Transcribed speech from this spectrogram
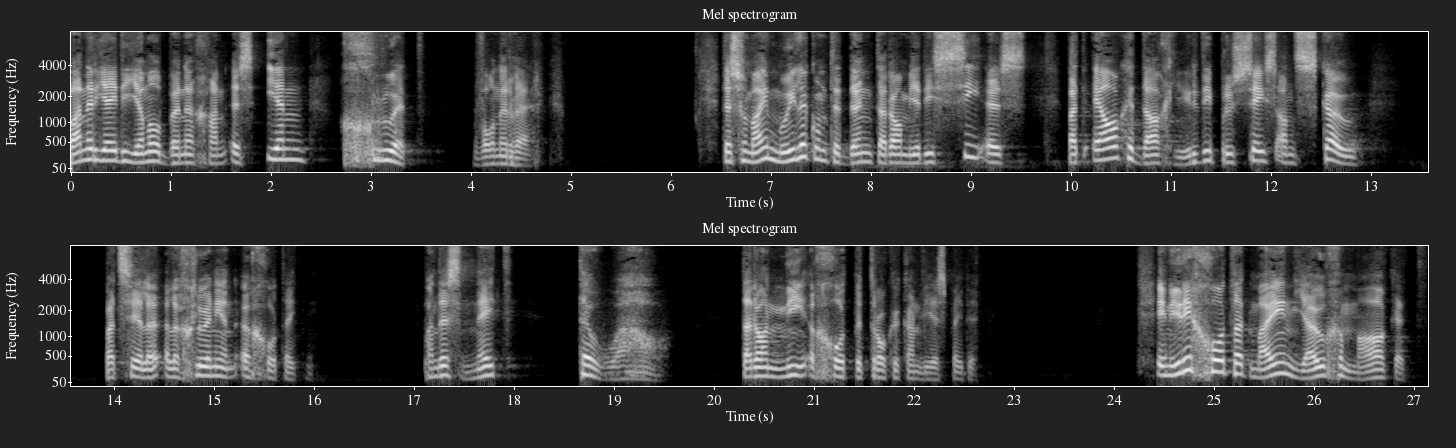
wanneer jy die hemel binne gaan is een groot wonderwerk. Dis vir my moeilik om te dink dat daar medisy is wat elke dag hierdie proses aanskou wat sê hulle hulle glo nie in 'n godheid nie. Want dis net te wow dat daar nie 'n God betrokke kan wees by dit nie. En hierdie God wat my en jou gemaak het,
